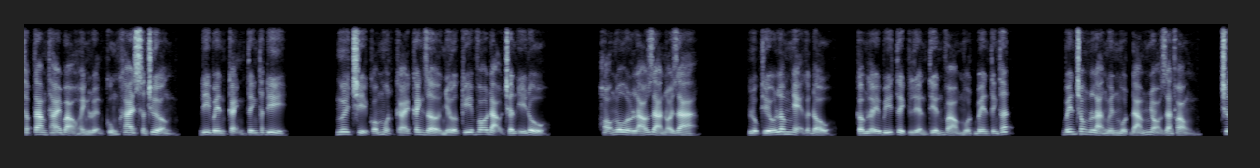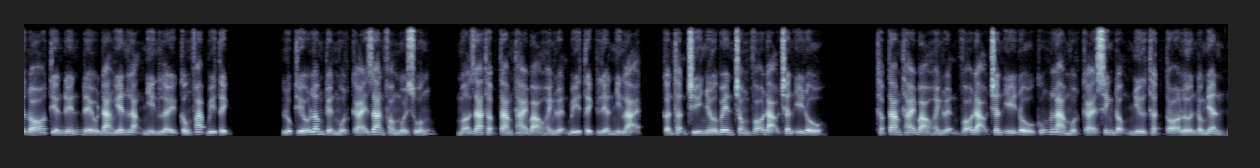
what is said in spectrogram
thập tam thái bảo hành luyện cùng khai sân trường đi bên cạnh tinh thất đi ngươi chỉ có một cái canh giờ nhớ kỹ võ đạo chân ý đồ. Họ ngô láo giả nói ra. Lục thiếu lâm nhẹ gật đầu, cầm lấy bí tịch liền tiến vào một bên tinh thất. Bên trong là nguyên một đám nhỏ gian phòng, trước đó tiến đến đều đang yên lặng nhìn lấy công pháp bí tịch. Lục thiếu lâm tuyển một cái gian phòng ngồi xuống, mở ra thập tam thái bảo hành luyện bí tịch liền nhìn lại, cẩn thận trí nhớ bên trong võ đạo chân ý đồ. Thập tam thái bảo hành luyện võ đạo chân ý đồ cũng là một cái sinh động như thật to lớn đồng nhân.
